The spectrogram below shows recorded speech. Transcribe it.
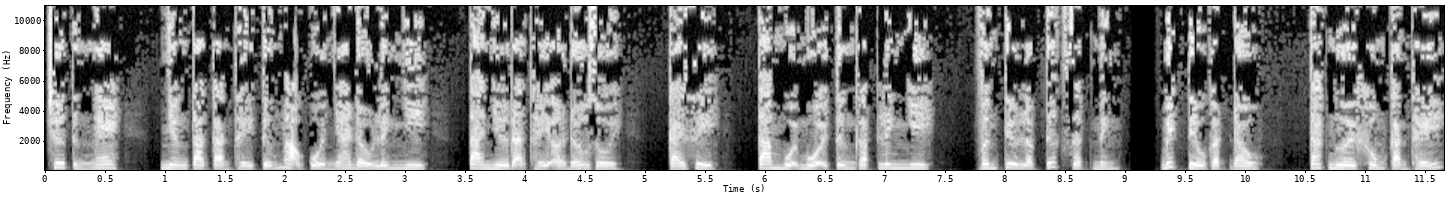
chưa từng nghe, nhưng ta cảm thấy tướng mạo của nha đầu linh nhi, ta như đã thấy ở đâu rồi? Cái gì? Tam muội muội từng gặp linh nhi? Vân tiêu lập tức giật mình, bích tiêu gật đầu, các ngươi không cảm thấy.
